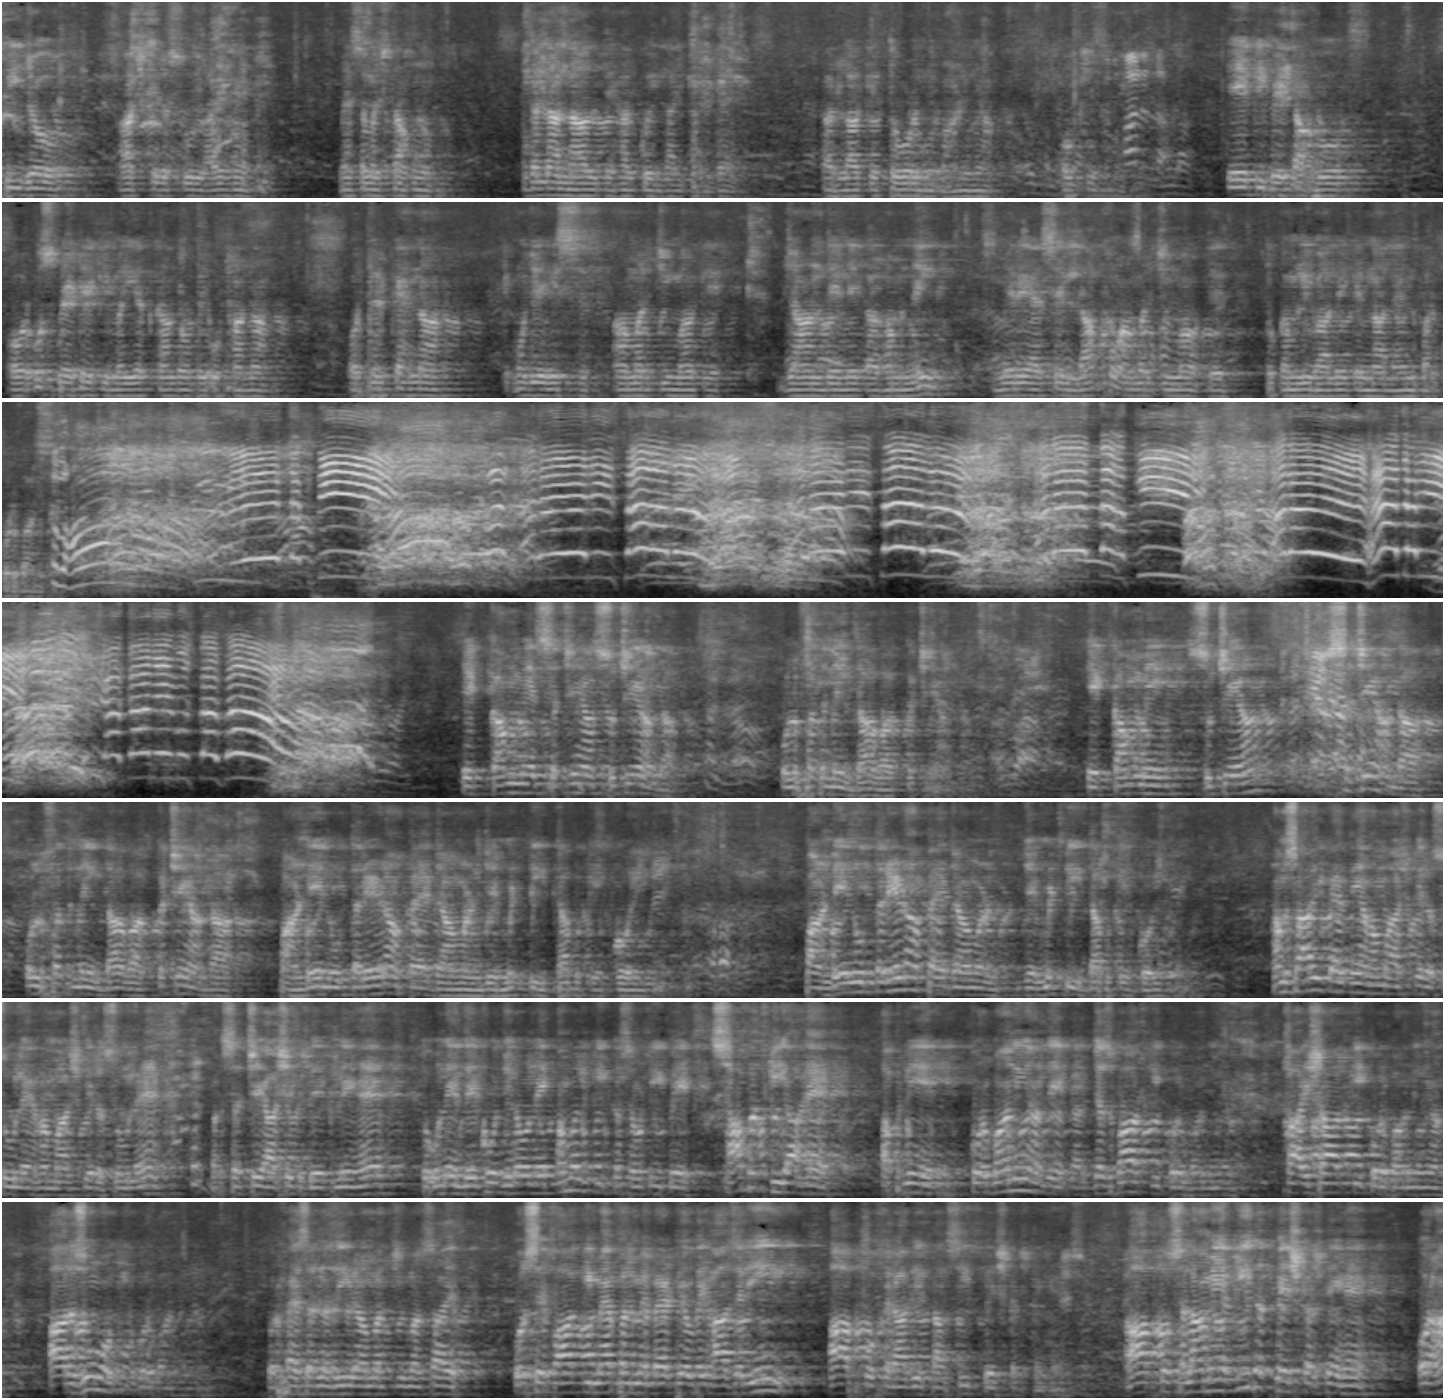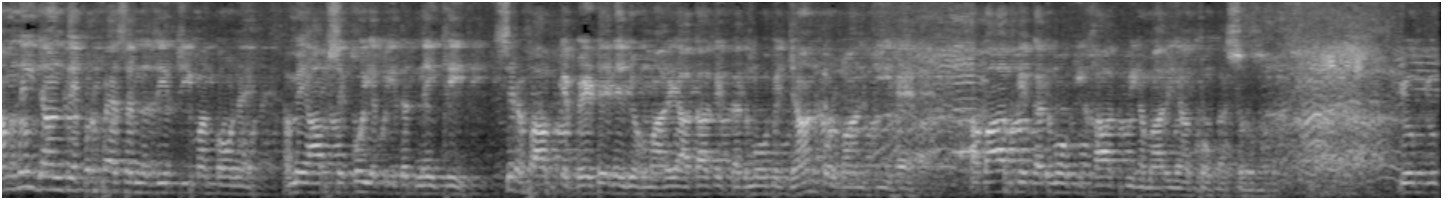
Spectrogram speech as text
ابھی جو آج کے رسول آئے ہیں، میں سمجھتا ہوں، گلا نال تے ہر کوئی لائی کر گئے اور لا کے توڑ نبھانیاں اوکھی ایک ہی بیٹا ہو اور اس بیٹے کی میت کاندوں پہ اٹھانا اور پھر کہنا کہ مجھے اس آمر چیمہ کے جان دینے کا غم نہیں، میرے ایسے لاکھوں آمر چیمہ ہوتے تو کملی والے کے نالین پر قربان ایک کم میں سچیاں سچیاں دا الفت نہیں دعویٰ کچیاں دا ایک کم میں سچیاں سچیاں دا الفت نہیں دعویٰ کچیاں دا پانڈے نو تریڑا پہ جامن جے مٹی دب کے کوئی نہیں پانڈے نو تریڑا پہ جامن جے مٹی دب کے کوئی نہیں ہم سارے کہتے ہیں ہم عاشق رسول ہیں ہم عاشق رسول ہیں پر سچے عاشق دیکھنے ہیں تو انہیں دیکھو جنہوں نے عمل کی کسوٹی پہ ثابت کیا ہے اپنی قربانیاں دے کر، جذبات کی قربانیاں، خواہشات کی قربانیاں، آرزوؤں کی قربانیاں۔ پروفیسر نذیر احمد چیمہ صاحب، عرص پاک کی محفل میں بیٹھے ہوئے حاضرین، آپ کو خراج تحصیل پیش کرتے ہیں۔ آپ کو سلامی عقیدت پیش کرتے ہیں۔ اور ہم نہیں جانتے پروفیسر نذیر چیمہ کون ہے۔ ہمیں آپ سے کوئی عقیدت نہیں تھی۔ صرف آپ کے بیٹے نے جو ہمارے آقا کے قدموں پہ جان قربان کی ہے۔ اب آپ کے قدموں کی خاک بھی ہماری آنکھوں کا سرما۔ کیوں کیوں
